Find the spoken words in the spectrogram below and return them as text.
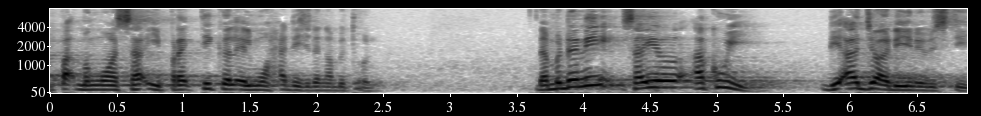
dapat menguasai praktikal ilmu hadis dengan betul. Dan benda ni saya akui diajar di universiti.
